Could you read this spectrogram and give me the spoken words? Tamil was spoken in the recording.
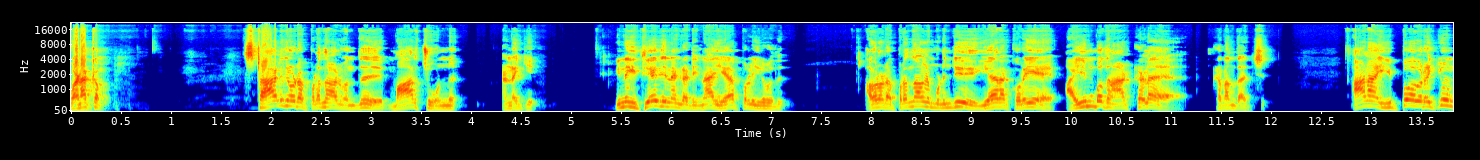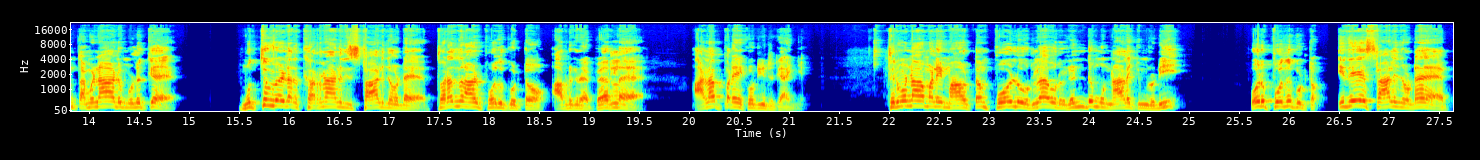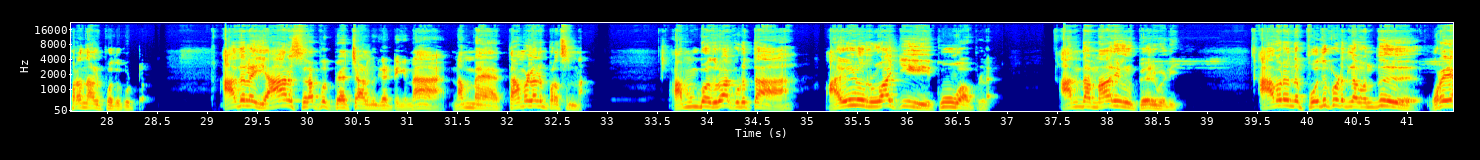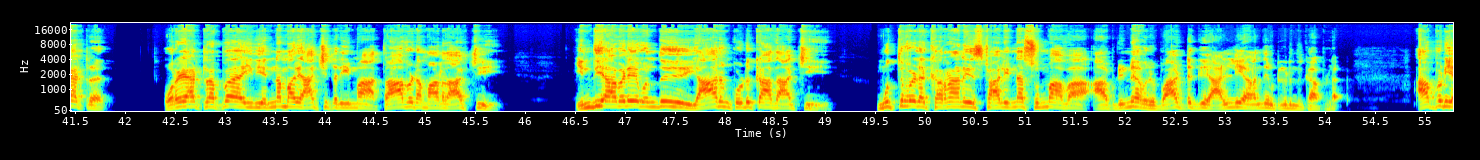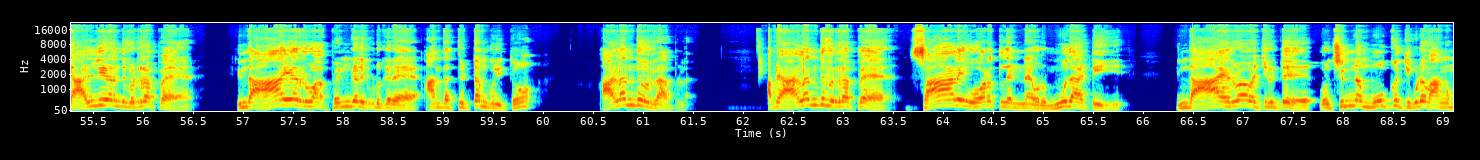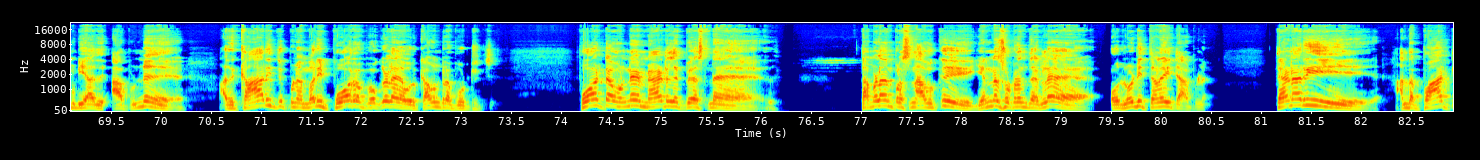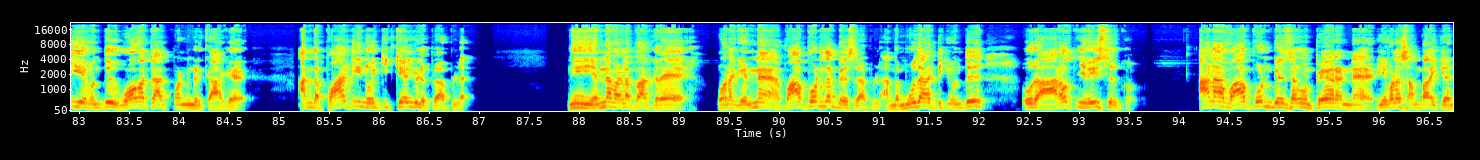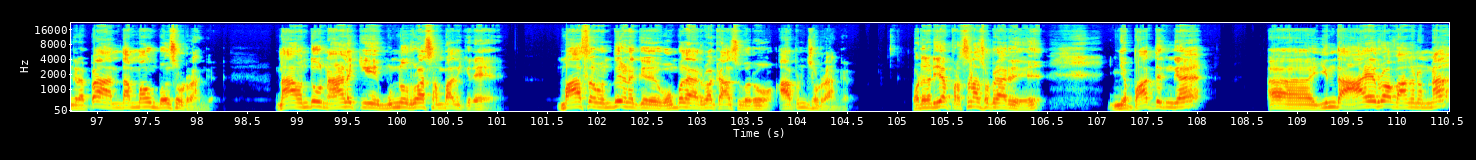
வணக்கம். ஸ்டாலினோட பிறந்தநாள் வந்து மார்ச் ஒன்று அன்னைக்கு. இன்னைக்கு தேதி என்னன்னு கேட்டிங்கன்னா ஏப்ரல் இருபது. அவரோட பிறந்தநாள் முடிஞ்சு ஏறக்குறைய ஐம்பது நாட்களை கடந்தாச்சு. ஆனால் இப்போ வரைக்கும் தமிழ்நாடு முழுக்க முத்துவேலர் கருணாநிதி ஸ்டாலினோட பிறந்தநாள் பொதுக்கூட்டம் அப்படிங்கிற பேரில் அளப்பறையை கூட்டிகிட்டு இருக்காங்க. திருவண்ணாமலை மாவட்டம் போலூரில் ஒரு ரெண்டு மூணு நாளைக்கு முன்னாடி ஒரு பொதுக்கூட்டம். இதே ஸ்டாலினோட பிறந்தநாள் பொதுக்கூட்டம். அதில் யார் சிறப்பு பேச்சாளர்னு கேட்டிங்கன்னா நம்ம தமிழன் பிரசன்னா. ஐம்பது ரூபா கொடுத்தா ஐநூறுரூவாய்க்கு கூவாப்பில் கூவாப்புல. அந்த மாதிரி ஒரு பேர் வழி அவர் அந்த பொதுக்கூட்டத்தில் வந்து உரையாற்றுறார் உரையாற்றுறப்ப இது என்ன மாதிரி ஆட்சி தெரியுமா? திராவிட மாடல் ஆட்சி. இந்தியாவிலே வந்து யாரும் கொடுக்காத ஆட்சி. முத்துவேல கருணாநிதி ஸ்டாலின்னா சும்மாவா? அப்படின்னு அவர் பாட்டுக்கு அள்ளி அளந்து விட்டுக்கிட்டு இருந்திருக்காப்புல. அப்படி அள்ளி அளந்து விடுறப்ப இந்த ஆயிரம் ரூபா பெண்களுக்கு கொடுக்குற அந்த திட்டம் குறித்தும் அளந்து விடுறாப்புல. அப்படி அளந்து விடுறப்ப சாலை ஓரத்துல என்ன ஒரு மூதாட்டி இந்த ஆயிரம் ரூபா வச்சுக்கிட்டு ஒரு சின்ன மூக்குத்தி கூட வாங்க முடியாது அப்படின்னு அது காரி துப்புன மாதிரி போற போக்கில் ஒரு கவுண்டரை போட்டுருச்சு. போட்ட உடனே மேடையில் பேசின தமிழன் பிரசனாவுக்கு என்ன சொல்றேன்னு தெரியல ஒரு நொடி திணறிட்டாப்புல. திணறி அந்த பாட்டியை வந்து ஓவர் டாக் பண்ணுங்கிறதுக்காக அந்த பாட்டியை நோக்கி கேள்வி எழுப்புறாப்புல. நீ என்ன வேலை பார்க்குற? உனக்கு என்ன? வாப்போன்னு தான் பேசுகிறாப்புல அந்த மூதாட்டிக்கு வந்து ஒரு அறுபத்தஞ்சு வயசு இருக்கும். ஆனால் வாப்போன்னு பேசுகிற உன் பேர் என்ன? நீ எவ்வளோ சம்பாதிக்கிறங்கிறப்ப அந்த அம்மாவும் பதில் சொல்கிறாங்க நான் வந்து ஒரு நாளைக்கு முந்நூறுரூவா சம்பாதிக்கிறேன். மாதம் வந்து எனக்கு ஒன்பதாயிரம் ரூபாய் காசு வரும் அப்படின்னு சொல்கிறாங்க உடனடியாக பிரசனா சொல்கிறாரு இங்கே பார்த்துக்குங்க இந்த ஆயிரம் ரூபா வாங்கினோம்னா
